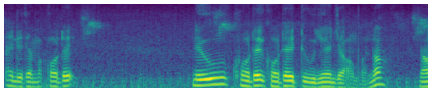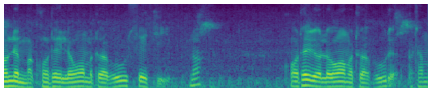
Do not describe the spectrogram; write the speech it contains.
အဲ့ဒီထဲမှာခွန်ထိတ် နေဦးခွန်ထိတ်ခွန်ထိတ်တူချင်းကြောင်ပေါ့နော်နောက်နှစ်မှာခွန်ထိတ်လုံးဝမထွက်ဘူးစိတ်ကြည့်နော်ခွန်ထိတ်တော့လုံးဝမထွက်ဘူးတဲ့ပထမ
